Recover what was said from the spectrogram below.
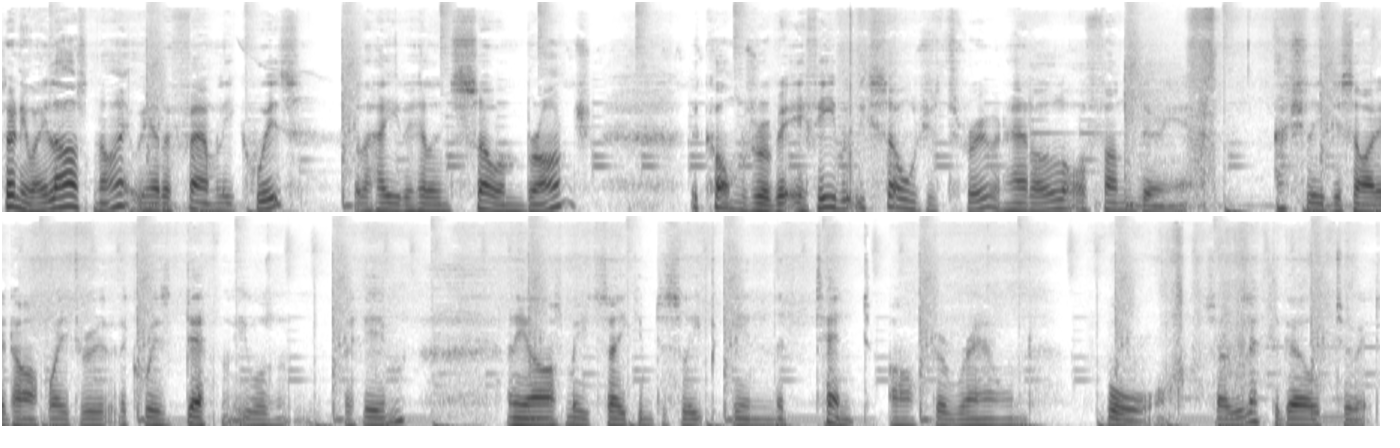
So, anyway, last night we had a family quiz for the Haverhill and Soham branch. The comms were a bit iffy, but we soldiered through and had a lot of fun doing it. Ashley decided halfway through that the quiz definitely wasn't for him, and he asked me to take him to sleep in the tent after round four. So we left the girls to it.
